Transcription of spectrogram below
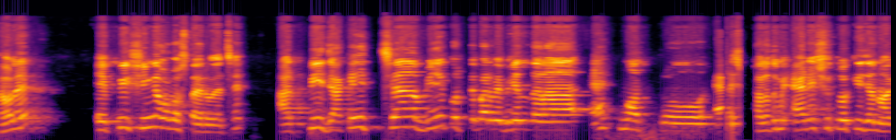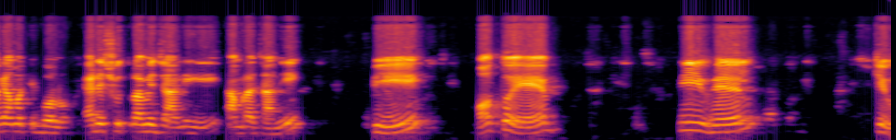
তাহলে এই পি সিঙ্গেল অবস্থায় রয়েছে। আর পি যাকে ইচ্ছা বিয়ে করতে পারবে ভেল দ্বারা একমাত্র তাহলে তুমি অ্যাডের সূত্র কি জানো? আগে আমাকে বলো। অ্যাডের সূত্র আমি জানি, আমরা জানি। পি, অতএব পি ভেল কিউ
